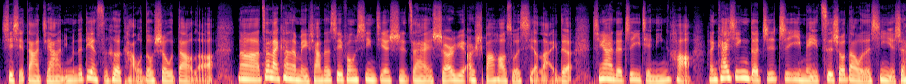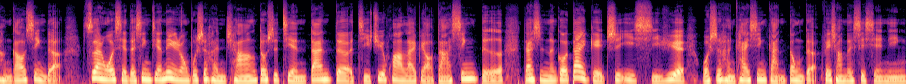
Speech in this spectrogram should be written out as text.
谢谢大家，你们的电子贺卡我都收到了。那再来看看，美霞的这封信件是在十二月二十八号所写来的。亲爱的志毅姐您好，很开心得知志毅每一次收到我的信也是很高兴的。虽然我写的信件内容不是很长，都是简单的几句话来表达心得，但是能够带给志毅喜悦，我是很开心感动的，非常的谢谢您。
